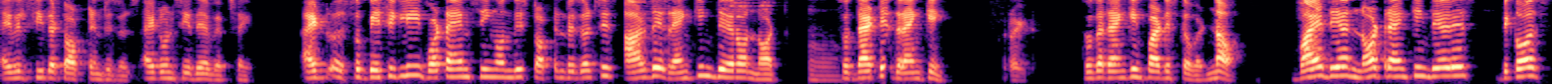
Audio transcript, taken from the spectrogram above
I will see the top 10 results. I don't see their website. I uh, so basically what I am seeing on these top 10 results is are they ranking there or not? mm. So that is ranking. Right. So the ranking part is covered. Now, why they are not ranking there is because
